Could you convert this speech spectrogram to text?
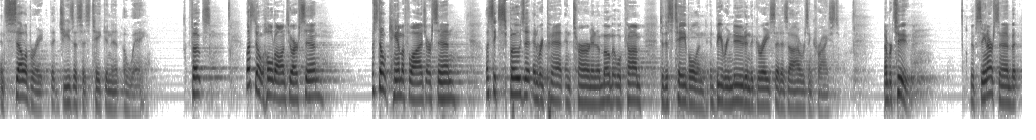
and celebrate that Jesus has taken it away. Folks, let's don't hold on to our sin. Let's don't camouflage our sin. let's expose it and repent and turn. In a moment, we'll come to this table and, and be renewed in the grace that is ours in Christ. Number two, we've seen our sin, but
